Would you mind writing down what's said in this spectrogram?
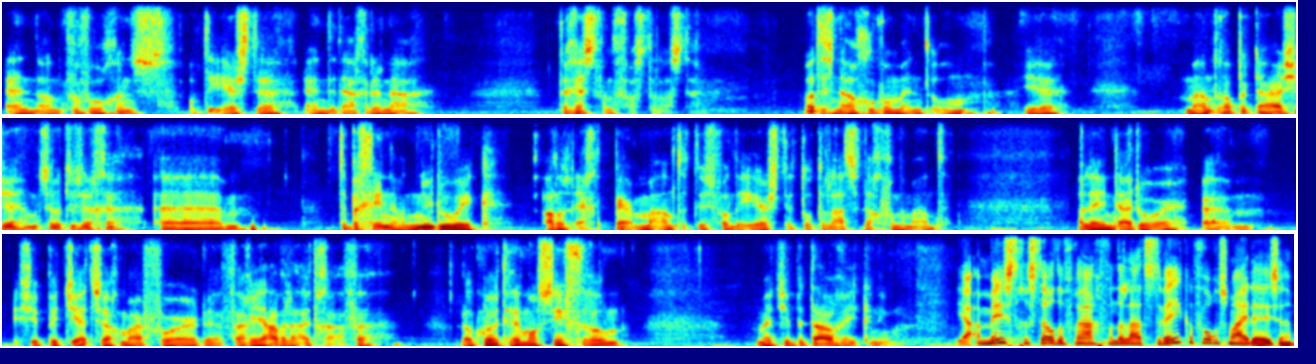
En dan vervolgens op de eerste en de dagen daarna de rest van de vaste lasten. Wat is nou een goed moment om je maandrapportage, om het zo te zeggen, ehm, te beginnen? Want nu doe ik alles echt per maand, dus van de eerste tot de laatste dag van de maand. Alleen daardoor ehm, is je budget, zeg maar, voor de variabele uitgaven loopt nooit helemaal synchroon met je betaalrekening. Ja, meest gestelde vraag van de laatste weken volgens mij deze.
